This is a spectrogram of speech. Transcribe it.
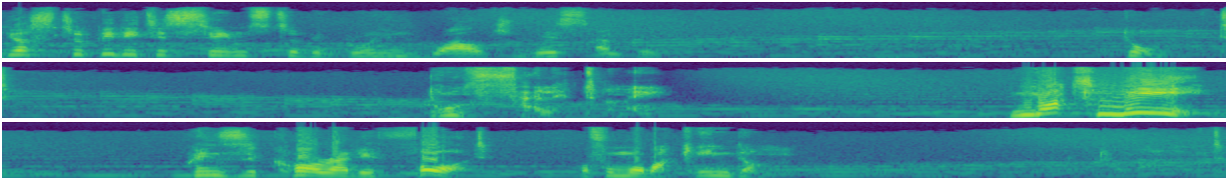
Your stupidity seems to be growing wild recently. Don't. Don't sell it to me. Not me! Queen Zikora the third of Umoba Kingdom. Don't.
